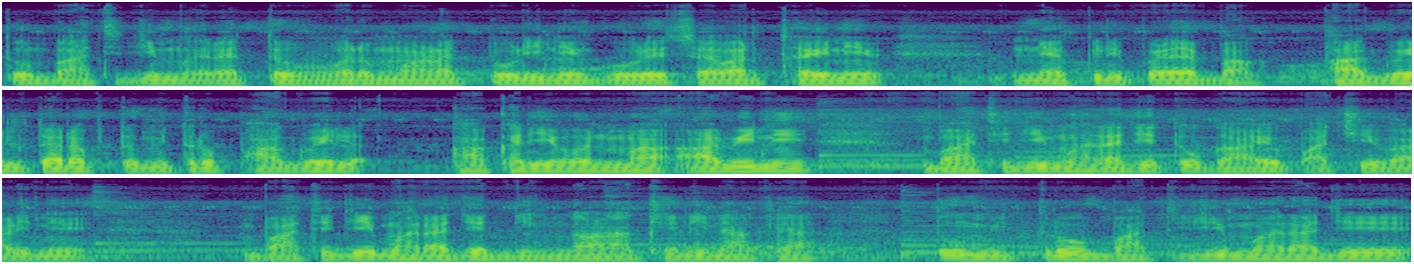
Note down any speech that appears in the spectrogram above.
તો બાથીજી મહારાજ તો વરમાળા તોડીને ઘોડે સવાર થઈને નીકળી પડ્યા ભાગ ફાગવેલ તરફ. તો મિત્રો ફાગવેલ ખાખરીવનમાં આવીને બાછીજી મહારાજે તો ગાયો પાછી વાળીને બાછીજી મહારાજે ધીંગાણા ખેલી નાખ્યા. તો મિત્રો, બાથીજી મહારાજે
